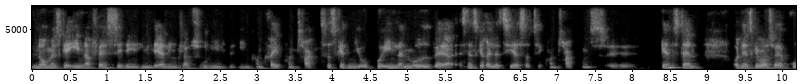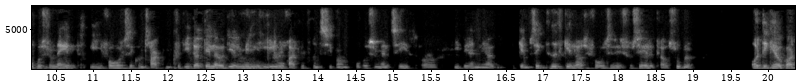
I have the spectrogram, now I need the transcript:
når man skal ind og fastsætte en lærlingklausul i en, i en konkret kontrakt, så skal den jo på en eller anden måde være, altså den skal relatere sig til kontraktens øh, genstand, og den skal også være proportional i forhold til kontrakten, fordi der gælder jo de almindelige EU-retlige principper om proportionalitet og i behandling og gennemsigtighed, det gælder også i forhold til de sociale klausuler. Og det kan jo godt,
